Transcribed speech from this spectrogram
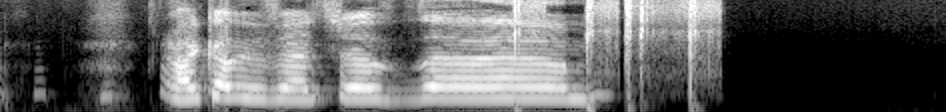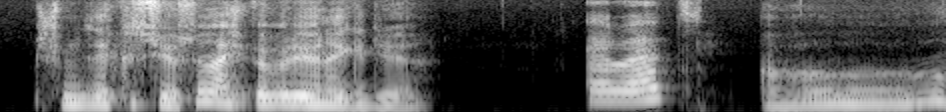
Arkadaşlar çözdüm. Şimdi de kısıyorsun öbür yöne gidiyor. Evet. Oo.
